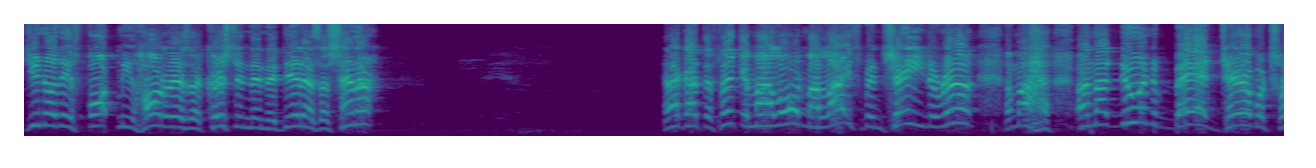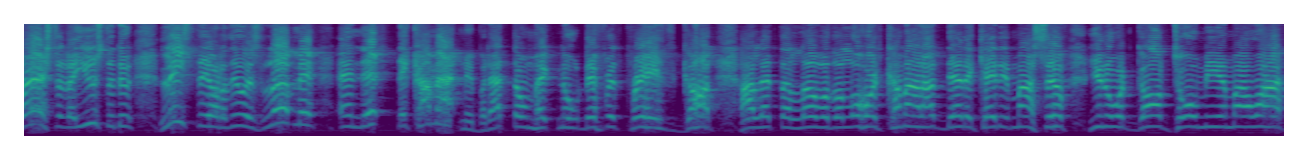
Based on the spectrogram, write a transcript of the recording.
you know they fought me harder as a Christian than they did as a sinner? And I got to thinking, my Lord, my life's been changed around. Am I, I'm not doing the bad, terrible trash that I used to do. Least they ought to do is love me, and they, they come at me. But that don't make no difference. Praise God. I let the love of the Lord come out. I dedicated myself. You know what God told me and my wife?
